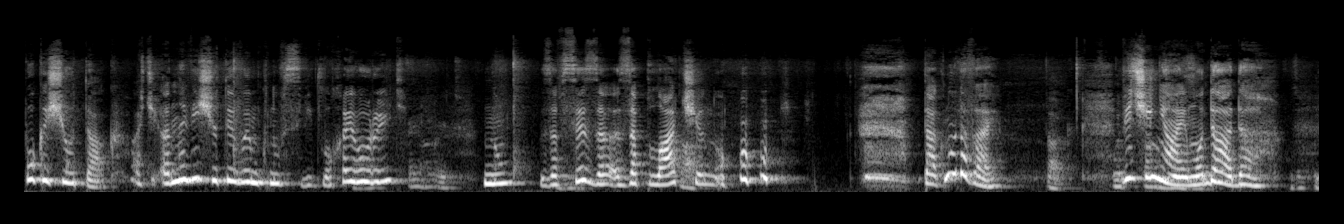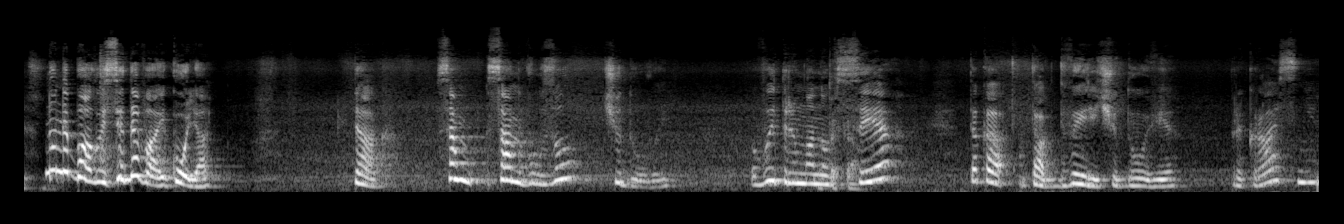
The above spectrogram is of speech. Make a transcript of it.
поки що так. А, чи- а навіщо ти вимкнув світло? Хай горить. Хай горить. Ну, за все за, заплачено. Так, ну давай. Так. Відчиняємо, да, да. Ну не балуйся, давай, Коля. Так, сам санвузол чудовий. Витримано Отака. все. Така, так, двері чудові, прекрасні.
